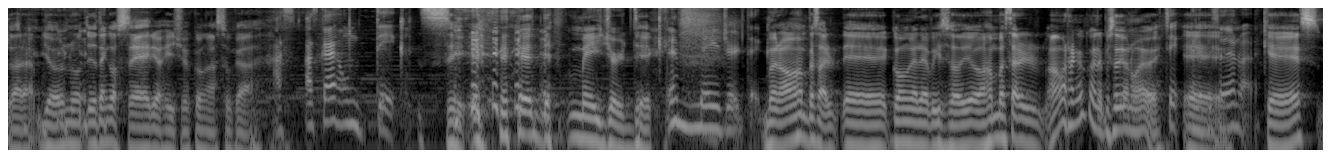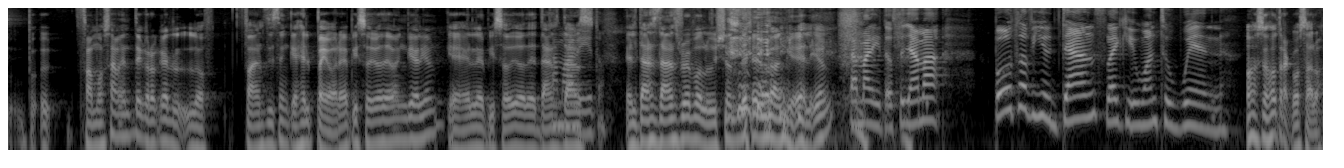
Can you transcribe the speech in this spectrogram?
ahora, yo, no, yo tengo serios issues con Asuka. As- Asuka es un dick. Sí, major dick. Es major dick. Bueno, vamos a empezar eh, con el episodio. Vamos a empezar. Vamos a arrancar con el episodio 9. Sí, el episodio 9. Que es. Famosamente, creo que los fans dicen que es el peor episodio de Evangelion. Que es el episodio de Dance Dance. El Dance Dance Revolution de Evangelion. Está malito. Se llama Both of You Dance Like You Want to Win. Oh, eso es otra cosa. Los,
